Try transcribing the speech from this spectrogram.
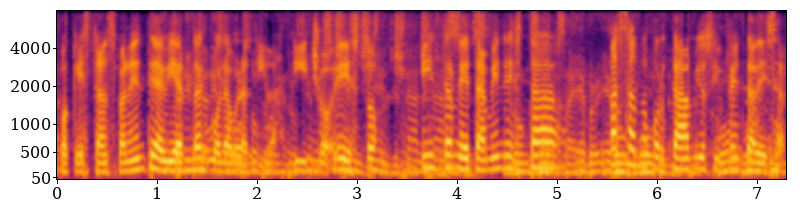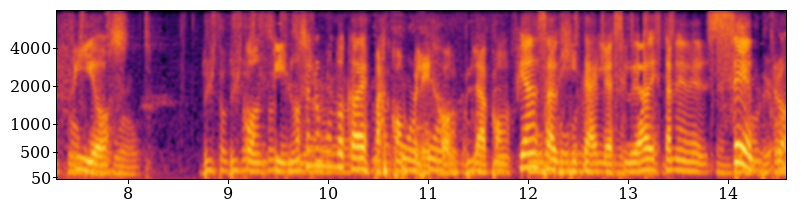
porque es transparente, abierta y colaborativa. Dicho esto, Internet también está pasando por cambios y enfrenta desafíos continuos en un mundo cada vez más complejo. La confianza digital y la seguridad están en el centro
